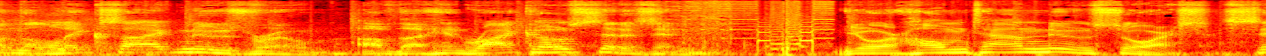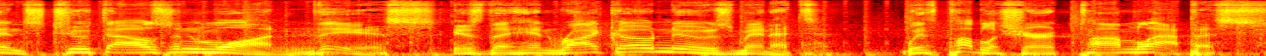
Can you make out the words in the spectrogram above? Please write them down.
from the Lakeside Newsroom of the Henrico Citizen, your hometown news source since 2001. This is the Henrico News Minute with publisher Tom Lappas.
